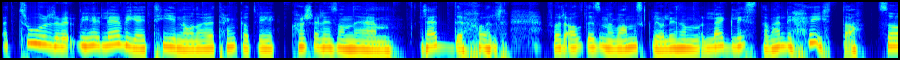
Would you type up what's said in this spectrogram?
jeg tror vi lever i ei tid nå der jeg tenker at vi kanskje er litt sånn eh, redde for, for, alt det som er vanskelig, og liksom legger lista veldig høyt, da. Så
